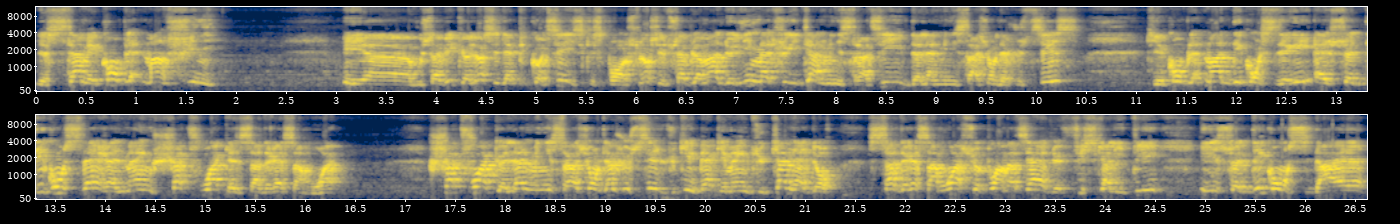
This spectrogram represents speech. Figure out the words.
Le système est complètement fini. Et euh, vous savez que là, c'est de la picotise qui se passe là. C'est tout simplement de l'immaturité administrative de l'administration de la justice qui est complètement déconsidérée. Elle se déconsidère elle-même chaque fois qu'elle s'adresse à moi. chaque fois que l'administration de la justice du Québec et même du Canada s'adresse à moi, surtout en matière de fiscalité, ils se déconsidèrent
